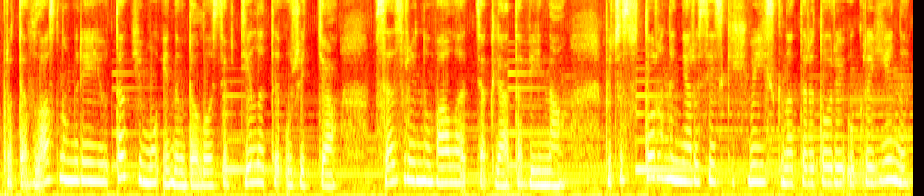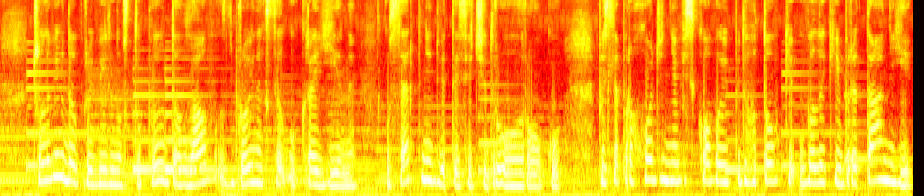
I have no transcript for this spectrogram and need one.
Проте власну мрію так йому і не вдалося втілити у життя. Все зруйнувала ця клята війна. Під час вторгнення російських військ на територію України чоловік добровільно вступив до лав Збройних сил України у серпні 2002 року. Після проходження військової підготовки у Великій Британії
